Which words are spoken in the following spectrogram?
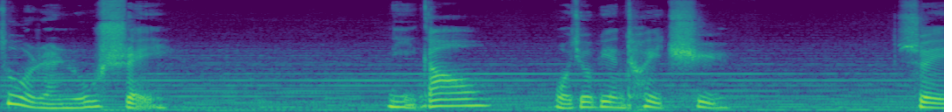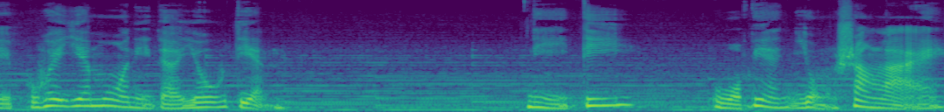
做人如水，你高我就便退去，水不会淹没你的优点；你低我便涌上来，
